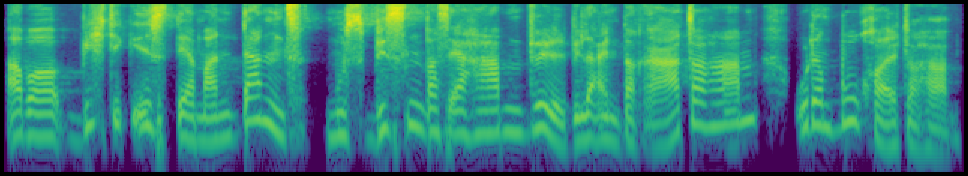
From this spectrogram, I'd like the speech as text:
Aber wichtig ist, der Mandant muss wissen, was er haben will. Will er einen Berater haben oder einen Buchhalter haben?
